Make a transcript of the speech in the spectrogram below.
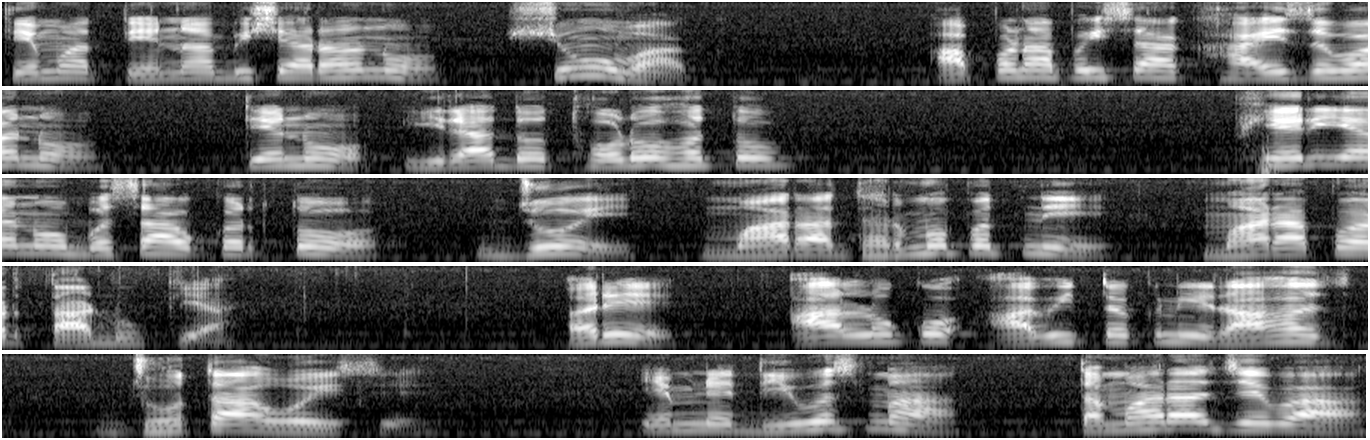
તેમાં તેના બિચારાનો શું વાંક? આપણા પૈસા ખાઈ જવાનો તેનો ઈરાદો થોડો હતો. ફેરિયાનો બચાવ કરતો જોઈ મારા ધર્મપત્ની મારા પર તાડુક્યા અરે, આ લોકો આવી તકની રાહ જ જોતા હોય છે. એમને દિવસમાં તમારા જેવા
